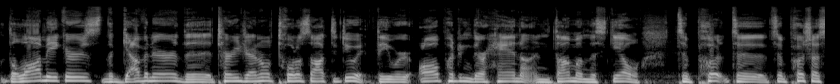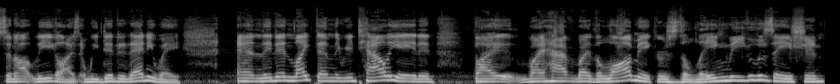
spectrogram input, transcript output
the lawmakers, the governor, the attorney general told us not to do it. They were all putting their hand and thumb on the scale to put to to push us to not legalize, and we did it anyway. And they didn't like that. They retaliated by by have by the lawmakers delaying legalization,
